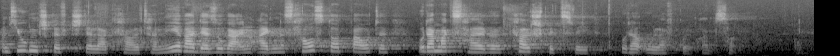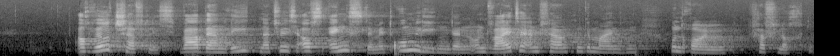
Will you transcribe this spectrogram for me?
und Jugendschriftsteller Karl Tanera, der sogar ein eigenes Haus dort baute, oder Max Halbe, Karl Spitzweg oder Olaf Gulbrandsson. Auch wirtschaftlich war Bernried natürlich aufs engste mit umliegenden und weiter entfernten Gemeinden und Räumen verflochten.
